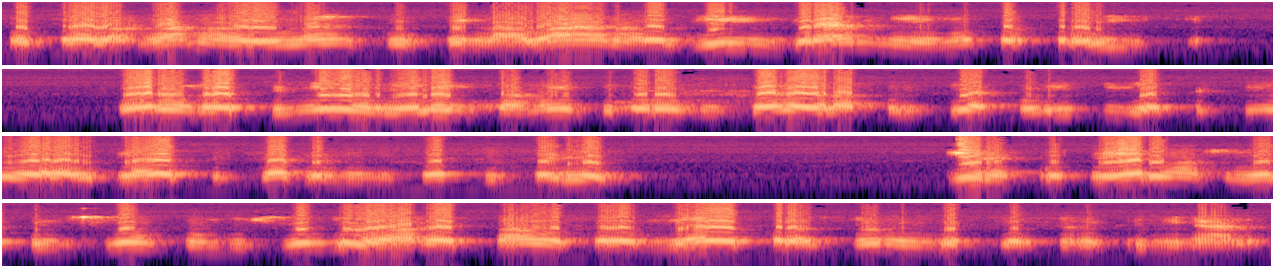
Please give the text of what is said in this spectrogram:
contra las ramas de blanco en La Habana, Holguín, Grammy y en otras provincias. Fueron reprimidos violentamente por oficiales de la policía política y efectivos de la Unidad Especial del Ministerio Interior, quienes procedieron a su detención conduciendo los arrestados a la Unidad de Operaciones e Investigaciones Criminales.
